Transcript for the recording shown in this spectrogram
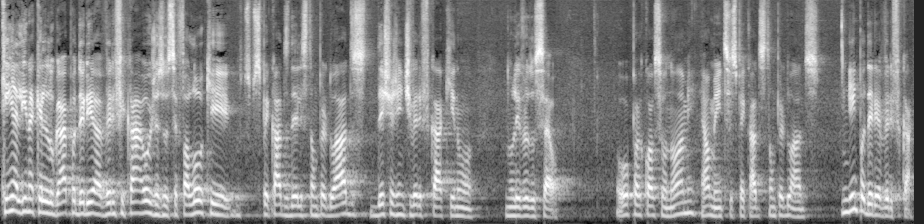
Quem ali naquele lugar poderia verificar, ô oh, Jesus, você falou que os pecados deles estão perdoados, deixa a gente verificar aqui no, no livro do céu. Opa, qual o seu nome? Realmente, seus pecados estão perdoados. Ninguém poderia verificar.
